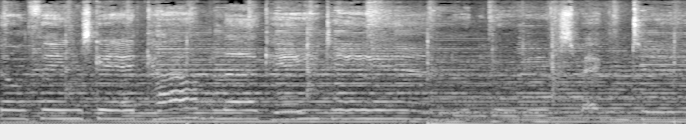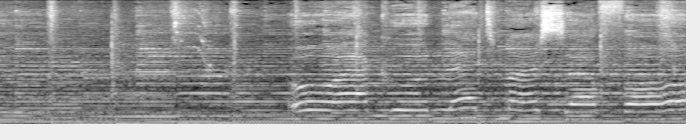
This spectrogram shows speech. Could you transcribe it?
Don't things get complicated when you don't expect them to? Oh, I could let myself fall.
